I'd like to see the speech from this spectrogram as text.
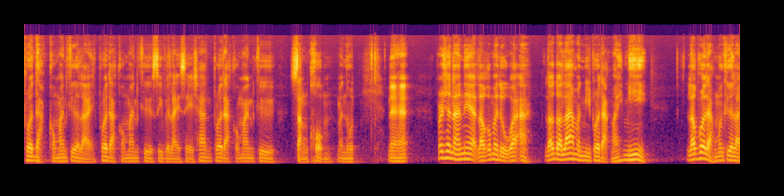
Product ของมันคืออะไร Product ของมันคือ civilization Product ของมันคือสังคมมนุษย์นะฮะเพราะฉะนั้นเนี่ยเราก็มาดูว่าอะแล้วดอลลาร์มันมี Product ไหมมี แล้ว Product มันคืออะไร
